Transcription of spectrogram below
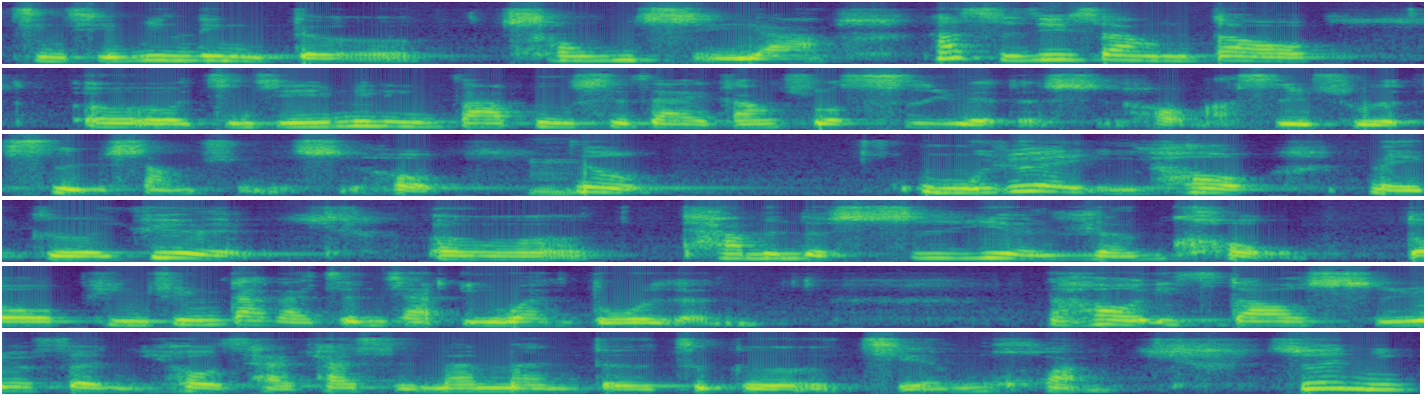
紧急命令的冲击啊，它实际上到呃紧急命令发布是在刚说四月的时候嘛，四月初的四月上旬的时候，嗯、那。五月以后，每个月，呃，他们的失业人口都平均大概增加一万多人，然后一直到十月份以后才开始慢慢的这个减缓。所以你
